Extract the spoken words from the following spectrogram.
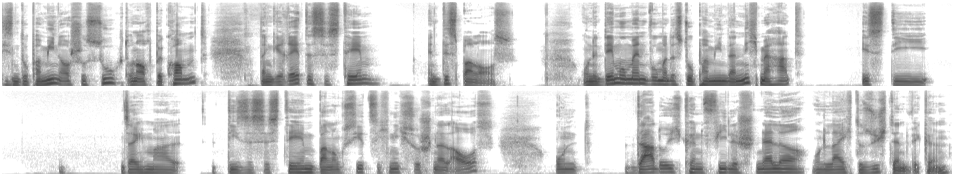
diesen Dopaminausschuss sucht und auch bekommt, dann gerät das System in Disbalance. Und in dem Moment, wo man das Dopamin dann nicht mehr hat, ist die, sag ich mal, dieses System balanciert sich nicht so schnell aus und dadurch können viele schneller und leichter Süchte entwickeln.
